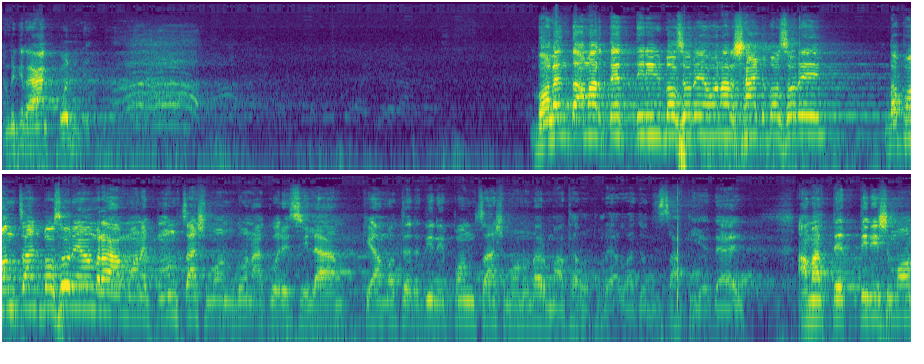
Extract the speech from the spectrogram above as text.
আপনি কি রাগ করলে বলেন তো আমার তেত্রিশ বছরে, ওনার ষাট বছরে বা পঞ্চাশ বছরে আমরা মানে পঞ্চাশ মন গোনা করেছিলাম, কেয়ামতের দিনে পঞ্চাশ মন ওনার মাথার উপরে আল্লাহ যদি চাপিয়ে দেয়। আমার তেত্রিশ মন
